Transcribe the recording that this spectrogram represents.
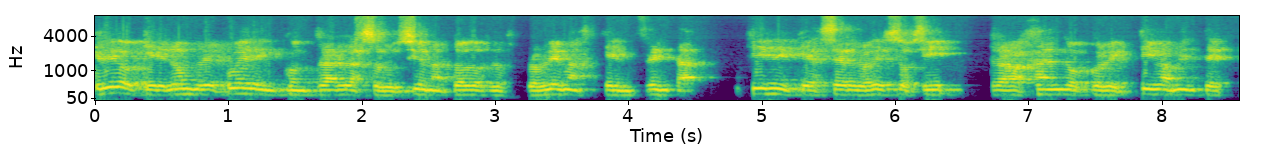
Creo que el hombre puede encontrar la solución a todos los problemas que enfrenta. Tiene que hacerlo, eso sí, trabajando colectivamente.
